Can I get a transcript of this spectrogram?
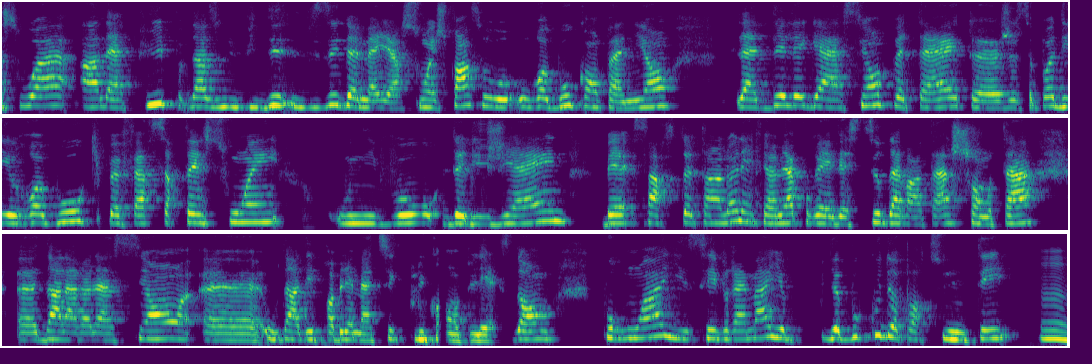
soit en appui dans une visée de meilleurs soins. Je pense aux, robots compagnons la délégation peut-être, euh, je ne sais pas, des robots qui peuvent faire certains soins au niveau de l'hygiène, bien, par ce temps-là, l'infirmière pourrait investir davantage son temps euh, dans la relation euh, ou dans des problématiques plus complexes. Donc, pour moi, c'est vraiment, il y a, beaucoup d'opportunités hmm.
